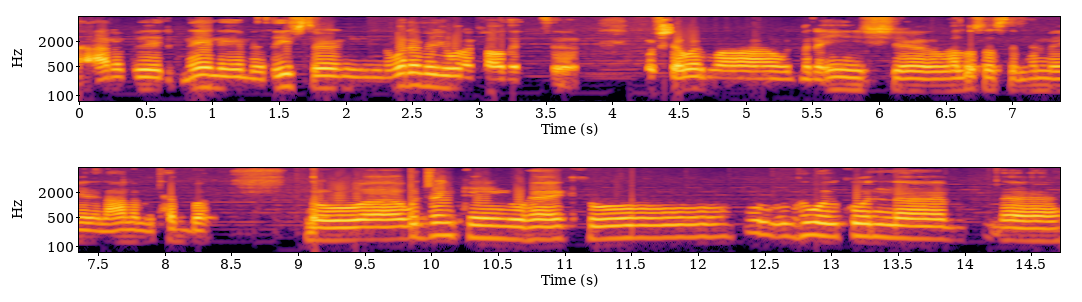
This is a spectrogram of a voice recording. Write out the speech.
عربي لبناني Middle Eastern whatever you wanna call it آه، والشاورما والمناقيش آه، وهالقصص المهمة اللي العالم بتحبها. و- و drinking وهيك وهو يكون آه، آه،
